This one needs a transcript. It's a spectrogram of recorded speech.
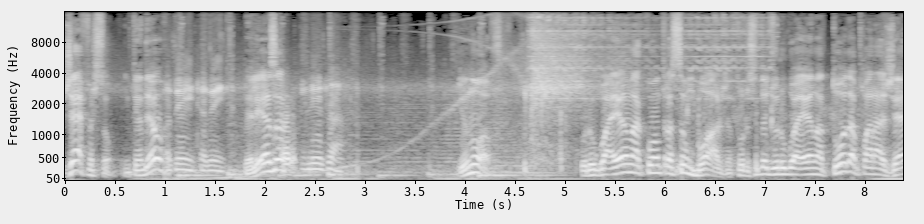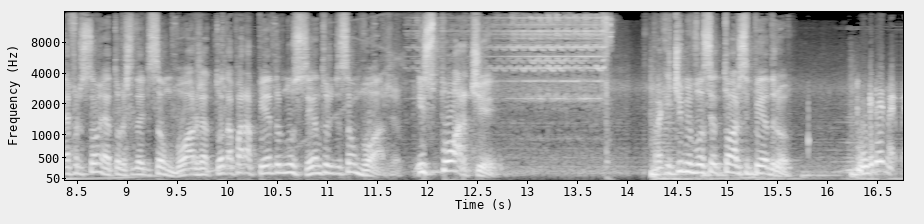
Jefferson, entendeu? Tá bem, tá bem. Beleza? Beleza. De novo. Uruguaiana contra São Borja. Torcida de Uruguaiana toda para Jefferson e a torcida de São Borja toda para Pedro no centro de São Borja. Esporte. Para que time você torce, Pedro? Grêmio.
